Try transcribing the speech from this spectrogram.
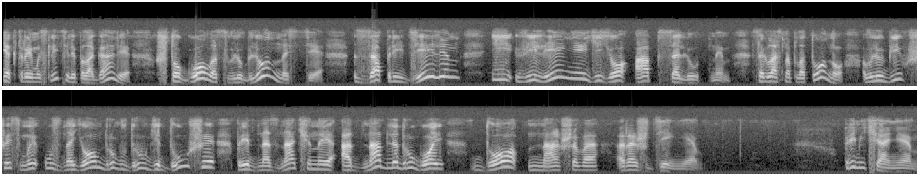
Некоторые мыслители полагали, что голос влюбленности запределен и веление ее абсолютным. Согласно Платону, влюбившись, мы узнаем друг в друге души, предназначенные одна для другой до нашего рождения. Примечание.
